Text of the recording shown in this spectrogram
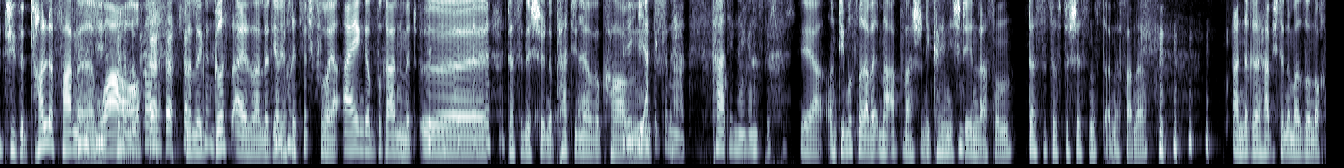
Diese tolle Pfanne, wow. Tolle Pfanne. So eine gusseiserne, die habe ich auch richtig vorher eingebrannt mit Öl, dass sie eine schöne Patina bekommt. Ja, genau. Patina, ganz wichtig. Ja, und die muss man aber immer abwaschen, die kann ich nicht stehen lassen. Das ist das Beschissenste an der Pfanne. Andere habe ich dann immer so noch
